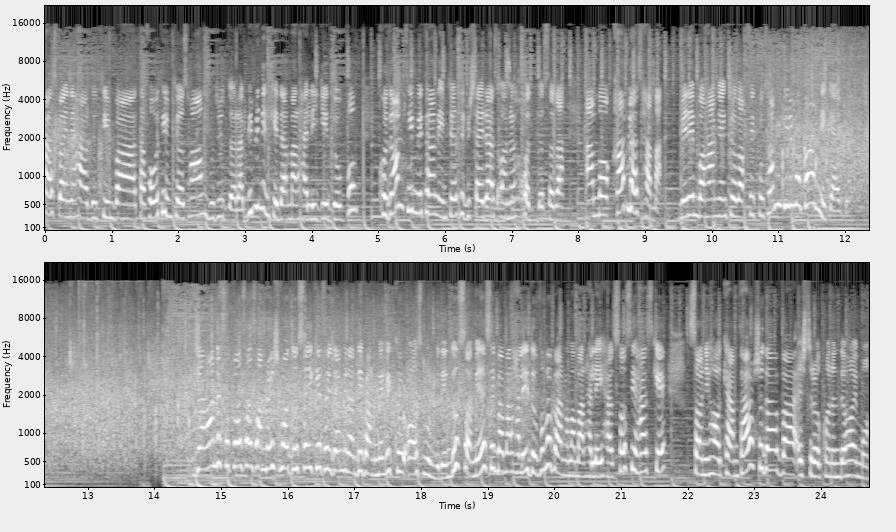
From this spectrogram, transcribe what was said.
هست بین هر دو تیم و تفاوت امتیاز ها هم وجود داره ببینیم که در مرحله دوم کدام تیم می‌تونن امتیاز بیشتری را از آن خود بسازن. اما قبل از همه بریم با هم یک جا وقتی کوتاه می‌گیریم و برمیگردیم. جهان سپاس از همراه شما دوستایی که تا ایدان بیننده برنامه ویکتور آزمون بودین. دوستان می‌رسیم به مرحله دوم برنامه. مرحله حساسی هست که ثانیه ها کمتر شده و اشتراک کننده های ما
